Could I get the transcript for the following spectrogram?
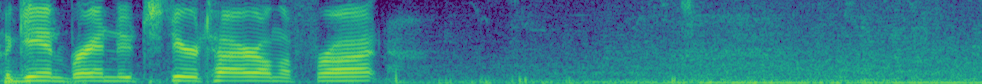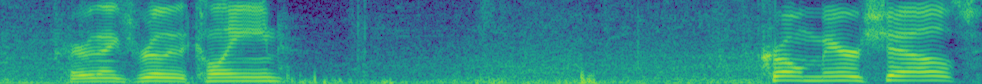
Again, brand new steer tire on the front. Everything's really clean. Chrome mirror shells.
